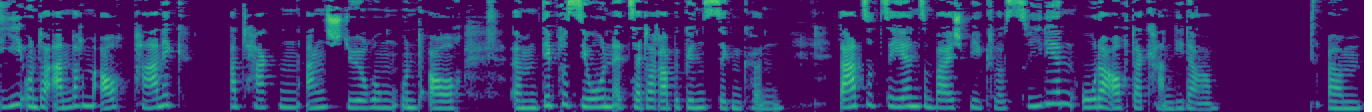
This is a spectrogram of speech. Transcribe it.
die unter anderem auch Panikattacken, Angststörungen und auch ähm, Depressionen etc. begünstigen können. Dazu zählen zum Beispiel Clostridien oder auch der Candida. Ähm,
